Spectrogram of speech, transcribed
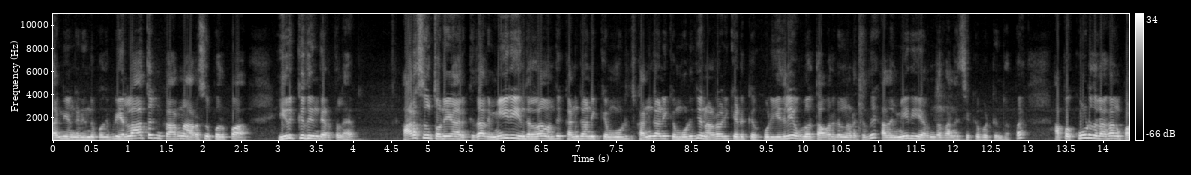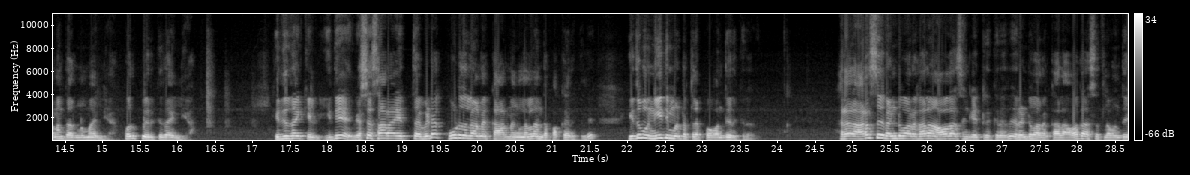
தண்ணி அங்கே நின்று போகுது. இப்படி எல்லாத்துக்கும் காரணம் அரசு பொறுப்பாக இருக்குது இந்த இடத்துல. அரசும் துணையாக இருக்குது. அதை மீறி இதெல்லாம் வந்து கண்காணிக்க முடிஞ்சு கண்காணிக்க முடிஞ்சு நடவடிக்கை எடுக்கக்கூடியதுலேயே இவ்வளோ தவறுகள் நடக்குது. அதை மீறி இறந்துடுறாங்க சிக்கப்பட்டுன்றப்ப. அப்போ கூடுதலாக அங்கே பணம் தரணுமா இல்லையா? பொறுப்பு இருக்குதா இல்லையா? இதுதான் கேள்வி. இதே விஷ சாராயத்தை விட கூடுதலான காரணங்கள் எல்லாம் அந்த பக்கம் இருக்குது. இதுவும் நீதிமன்றத்தில் இப்போ வந்து இருக்கிறது. அதாவது அரசு ரெண்டு வார காலம் அவகாசம் கேட்டிருக்கிறது. ரெண்டு வார கால அவகாசத்தில் வந்து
